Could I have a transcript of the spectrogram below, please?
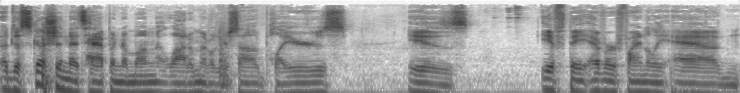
a discussion that's happened among a lot of Metal Gear Solid players is if they ever finally add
